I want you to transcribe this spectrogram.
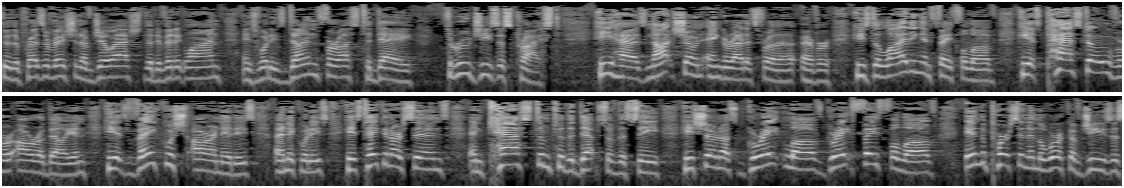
through the preservation of Joash, the Davidic line, and it's what he's done for us today through Jesus Christ. He has not shown anger at us forever. He's delighting in faithful love. He has passed over our rebellion. He has vanquished our iniquities. He has taken our sins and cast them to the depths of the sea. He's shown us great love, great faithful love in the person and the work of Jesus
